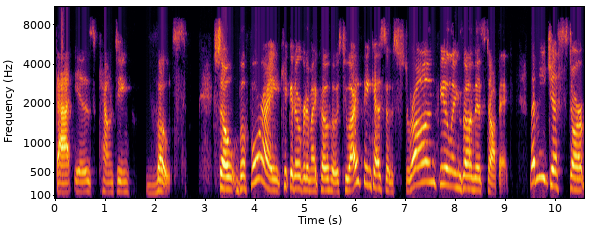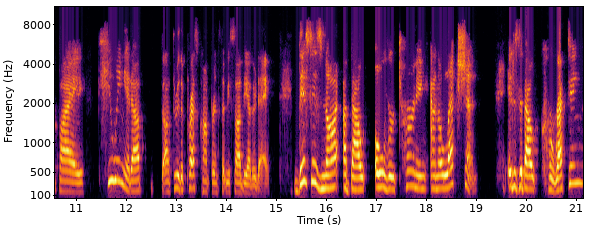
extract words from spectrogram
That is counting votes. So before I kick it over to my co host, who I think has some strong feelings on this topic, let me just start by queuing it up uh, through the press conference that we saw the other day. This is not about overturning an election. It is about correcting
